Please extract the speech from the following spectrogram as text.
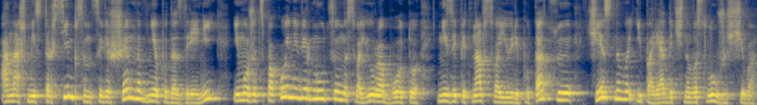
а наш мистер Симпсон совершенно вне подозрений и может спокойно вернуться на свою работу, не запятнав свою репутацию честного и порядочного служащего.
